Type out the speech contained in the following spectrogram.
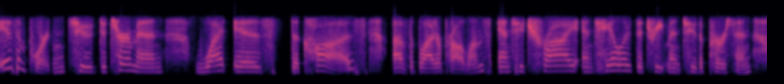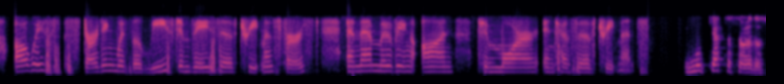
is important to determine what is the cause of the bladder problems and to try and tailor the treatment to the person, always starting with the least invasive treatments first and then moving on to more intensive treatments. We'll get to some of those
